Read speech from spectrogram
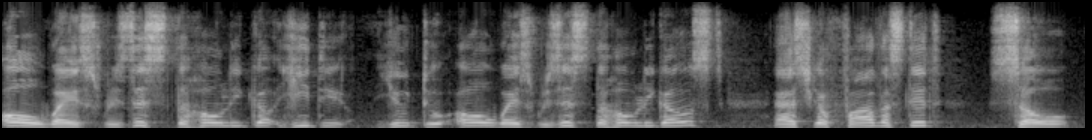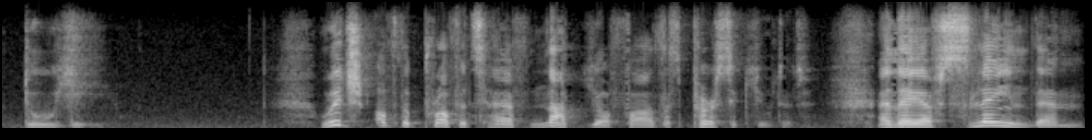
always resist the Holy Ghost. Ye do, you do always resist the Holy Ghost, as your fathers did, so do ye. Which of the prophets have not your fathers persecuted? And they have slain them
